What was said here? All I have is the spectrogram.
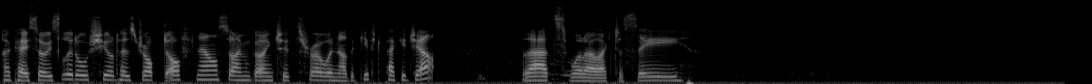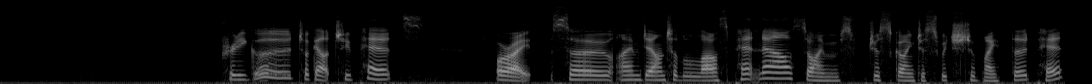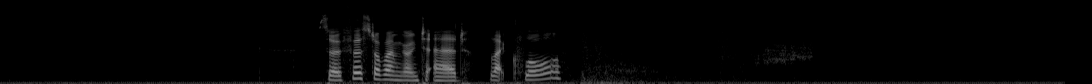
Okay, so his little shield has dropped off now, so I'm going to throw another gift package out. That's what I like to see. Pretty good, took out two pets. Alright, so I'm down to the last pet now, so I'm just going to switch to my third pet. So first off I'm going to add Black Claw.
